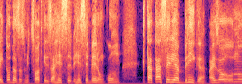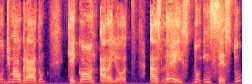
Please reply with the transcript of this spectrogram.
E todas as mitzvot que eles receberam com Ktatá seria briga, mas ou no, de mau grado, Keigon Arayot, as leis do incesto,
